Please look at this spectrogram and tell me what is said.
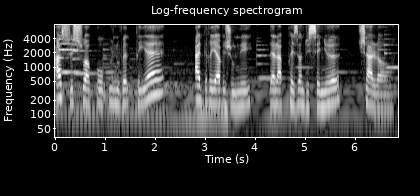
à ce soir pour une nouvelle prière. Agréable journée dans la présence du Seigneur. Shalom.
